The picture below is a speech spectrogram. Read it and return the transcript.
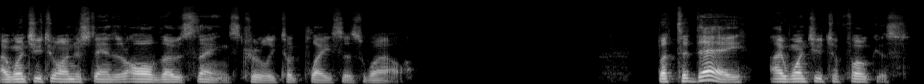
I want you to understand that all those things truly took place as well. But today, I want you to focus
